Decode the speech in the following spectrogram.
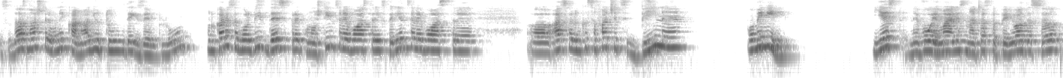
să dați naștere unui canal YouTube, de exemplu, în care să vorbiți despre cunoștințele voastre, experiențele voastre, astfel încât să faceți bine omenirii. Este nevoie, mai ales în această perioadă, să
